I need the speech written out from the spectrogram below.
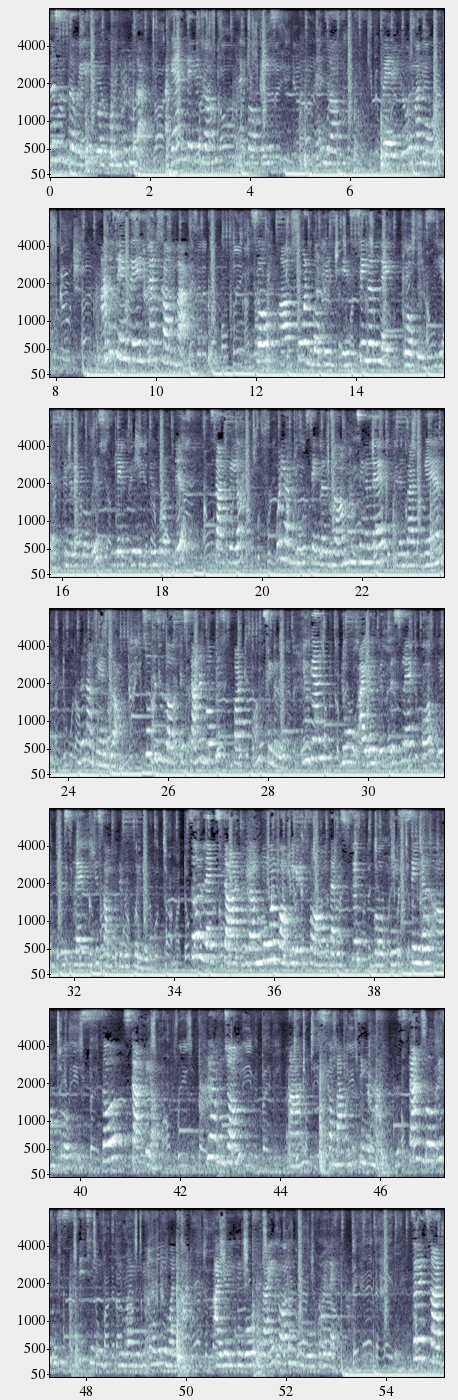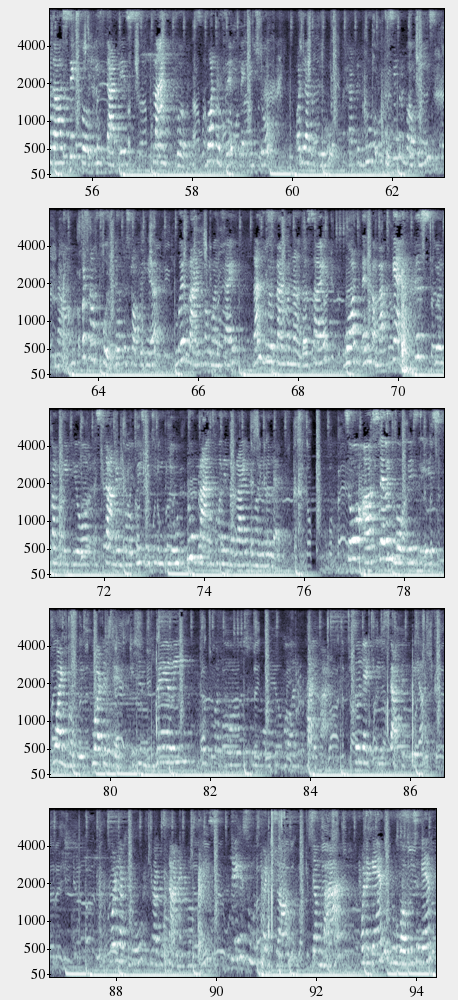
This is the way you are going to do that. Again, take a jump, then burpees, then jump. Very good. One more. And the same way you can come back. So our fourth burpees is single leg burpees. Yes, single leg burpees. Let me do what this. Start Priya. What do you have to do? Single jump on single leg, then back again, then again jump. So this is a, a standard burpees but on single leg. You can do either with this leg or with this leg which is comfortable for you. So let's start with a more complicated form that is fifth burpees, single arm burpees. So start Priya. You have to jump and come back on the single hand. The stand burpees, which is which you, you are using only one hand. Either you can go the right or you can go for the left. So let's start with our sixth burpees that is plank burpees. What is it? Let me show. What you have to do, you have to do single burpees down, but not full. You have to stop it here. Do a plank on one side, then do a plank on the other side. What? Then come back again. This will complete your standard burpees, which include two planks, one in the right and one in the left. So our seventh burpees is squat burpees. What is it? It is very good for those who want So let me start with Priya. What you have to do, you have to stand in burpees. Take a sumo squat jump, jump back. But again, do burpees again.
